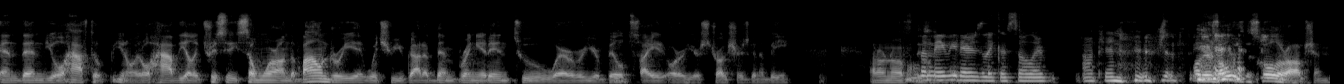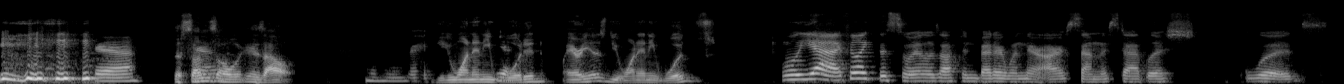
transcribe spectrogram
and then you'll have to, you know, it'll have the electricity somewhere on the boundary, in which you've got to then bring it into wherever your build site or your structure is going to be. I don't know if this But maybe there's like a solar option. well, there's always a solar option. yeah The sun's Yeah. always out. Mhm. right. Do you want any Yeah. wooded areas? Do you want any woods? Well, yeah, I feel like the soil is often better when there are some established woods.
